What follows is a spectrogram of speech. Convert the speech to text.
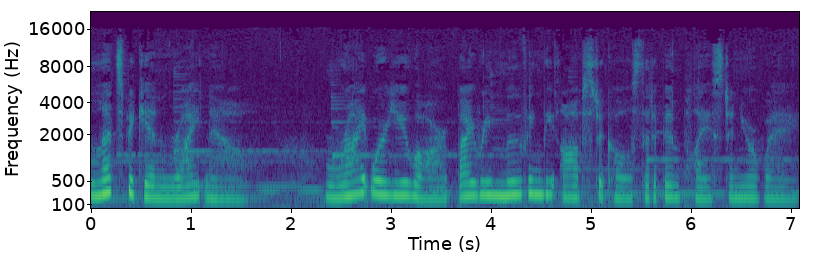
Let's begin right now, right where you are, by removing the obstacles that have been placed in your way.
